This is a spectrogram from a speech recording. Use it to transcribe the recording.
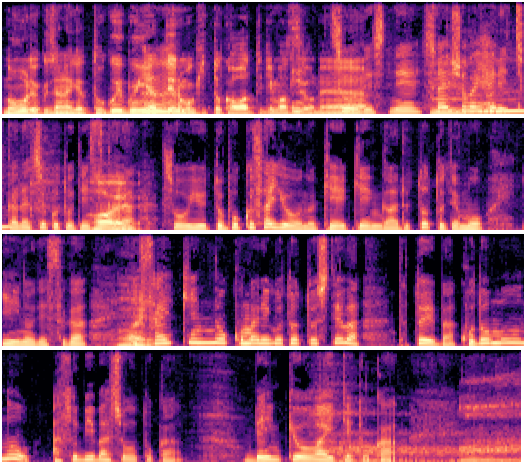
能力じゃないけど得意分野っていうのもきっと変わってきますよね。えそうですね。最初はやはり力仕事ですから、はい。そういう土木作業の経験があるととてもいいのですが、はい。最近の困りごととしては例えば子どもの遊び場所とか勉強相手とかあ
